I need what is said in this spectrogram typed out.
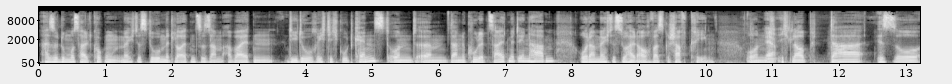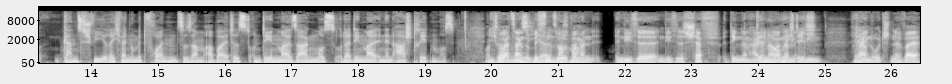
also du musst halt gucken, möchtest du mit Leuten zusammenarbeiten, die du richtig gut kennst und ähm, dann eine coole Zeit mit denen haben, oder möchtest du halt auch was geschafft kriegen? Und ja. ich glaube, da ist so ganz schwierig, wenn du mit Freunden zusammenarbeitest und denen mal sagen musst oder denen mal in den Arsch treten musst. Und ich wollte sagen, so ein bisschen so, wenn man in diese in dieses Chef-Ding dann halt genau, irgendwann richtig. dann eben reinrutscht, ne? Weil,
